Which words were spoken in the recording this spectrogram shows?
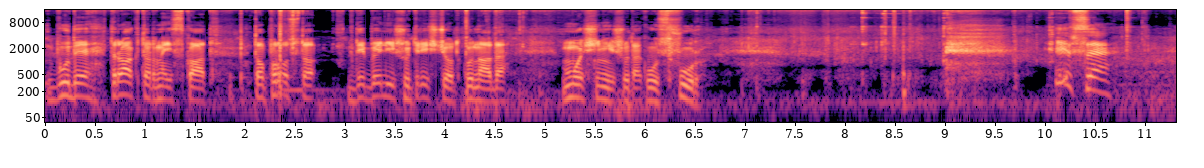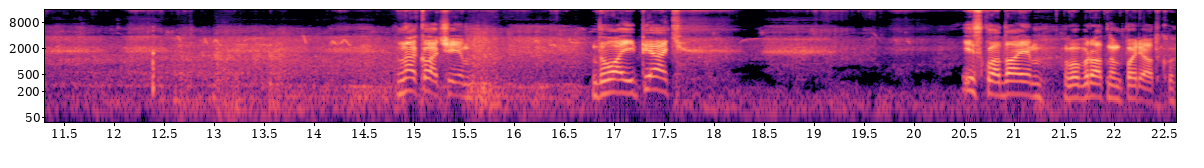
буде тракторний скат, то просто дебелішу тріщотку треба, мощнішу таку з фур. І все. Накачуємо 2,5 і складаємо в обратному порядку.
